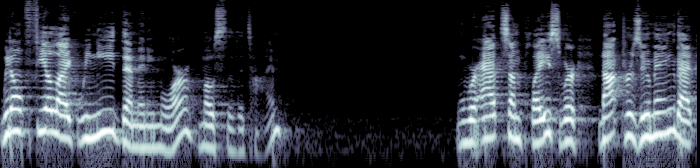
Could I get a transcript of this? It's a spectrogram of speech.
We don't feel like we need them anymore most of the time. When we're at some place, we're not presuming that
